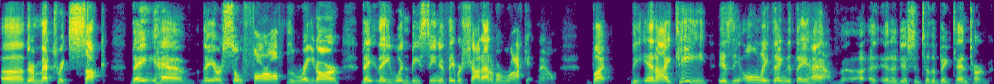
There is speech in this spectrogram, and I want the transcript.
Uh, their metrics suck. They have they are so far off the radar. They they wouldn't be seen if they were shot out of a rocket now. But the NIT is the only thing that they have uh, uh, in addition to the Big Ten tournament.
